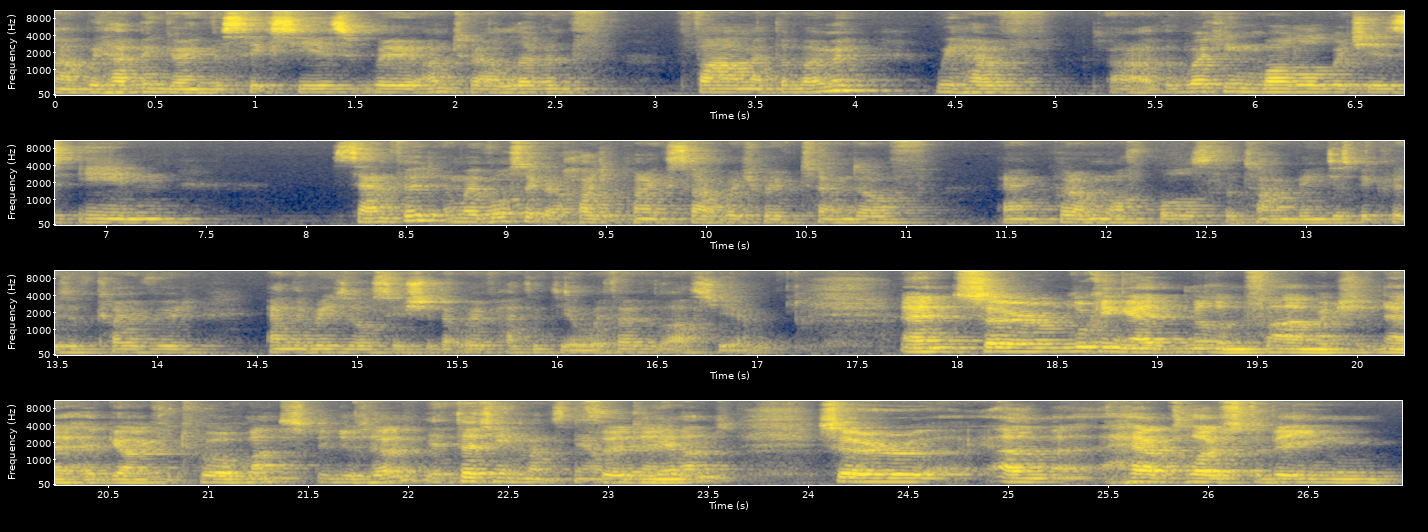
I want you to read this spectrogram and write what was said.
Uh, we have been going for six years. We're onto our 11th farm at the moment. We have uh, the working model, which is in Samford, and we've also got a hydroponic site which we've turned off and put on mothballs for the time being just because of COVID and the resource issue that we've had to deal with over the last year. And so, looking at Millen Farm, which you've now had going for 12 months, did you say? Yeah, 13 months now. 13 yeah. months. So, um, how close to being,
